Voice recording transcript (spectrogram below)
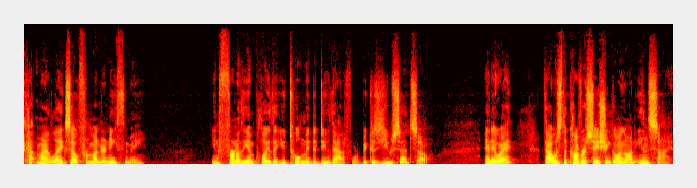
cut my legs out from underneath me in front of the employee that you told me to do that for because you said so. Anyway, that was the conversation going on inside.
